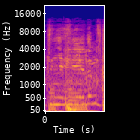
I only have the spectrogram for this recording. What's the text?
Can you hear them?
